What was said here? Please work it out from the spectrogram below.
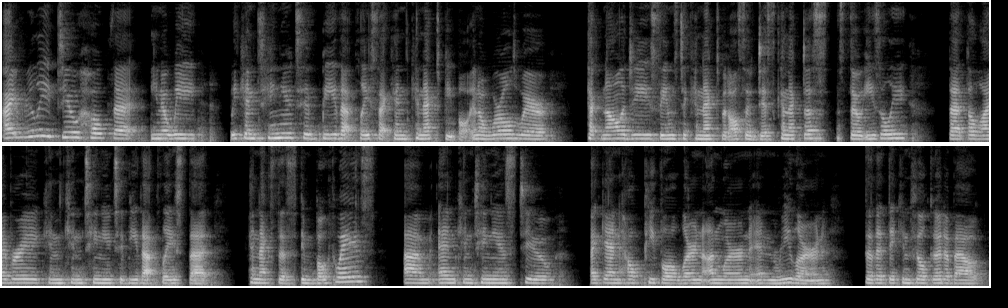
I really do hope that you know we we continue to be that place that can connect people in a world where technology seems to connect but also disconnect us so easily that the library can continue to be that place that connects us in both ways um, and continues to, again, help people learn, unlearn, and relearn so that they can feel good about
